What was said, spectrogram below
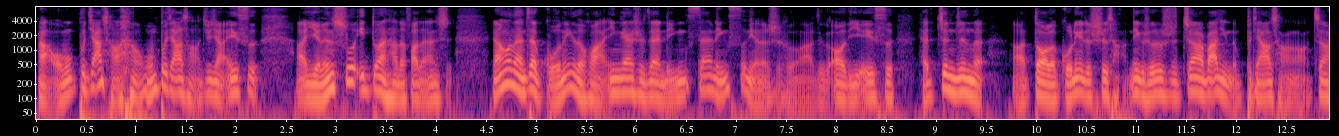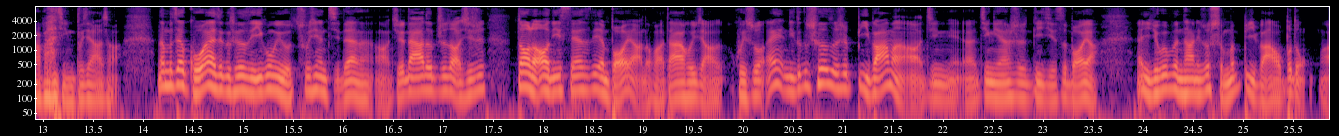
啊，我们不加长，我们不加长，就讲 A 四啊，也能说一段它的发展史。然后呢，在国内的话，应该是在零三零四年的时候啊，这个奥迪 A 四才真正的。啊，到了国内的市场，那个时候是正儿八经的不加长啊，正儿八经不加长。那么在国外，这个车子一共有出现几代呢？啊，其实大家都知道，其实到了奥迪 4S 店保养的话，大家会讲会说，哎，你这个车子是 B 八嘛？啊，今年呃今年是第几次保养？哎，你就会问他，你说什么 B 八？我不懂啊。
